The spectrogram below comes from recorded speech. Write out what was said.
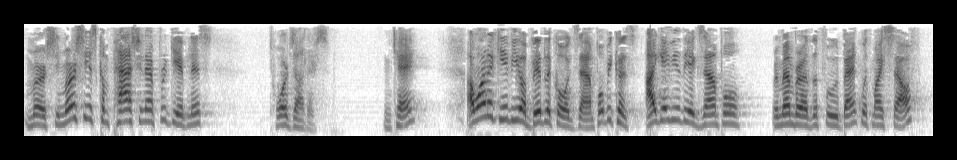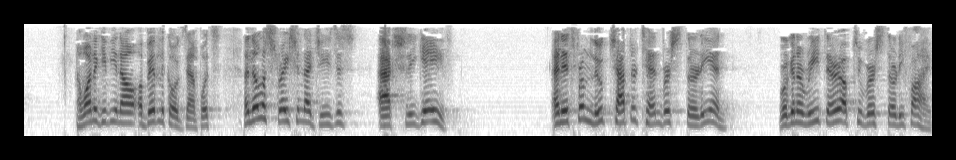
mercy? Mercy is compassion and forgiveness towards others. Okay? I want to give you a biblical example because I gave you the example, remember, of the food bank with myself. I want to give you now a biblical example. It's an illustration that Jesus actually gave. And it's from Luke chapter 10 verse 30 and we're going to read there up to verse 35.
